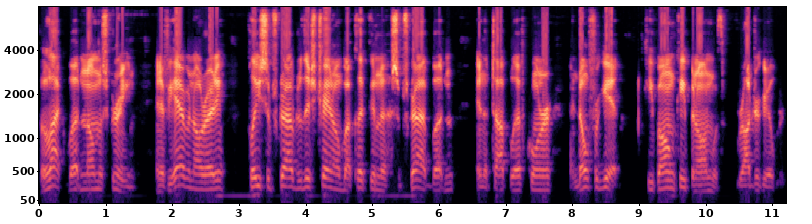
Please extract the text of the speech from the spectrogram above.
the like button on the screen. And if you haven't already, please subscribe to this channel by clicking the subscribe button in the top left corner. And don't forget, keep on keeping on with Roger Gilbert.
